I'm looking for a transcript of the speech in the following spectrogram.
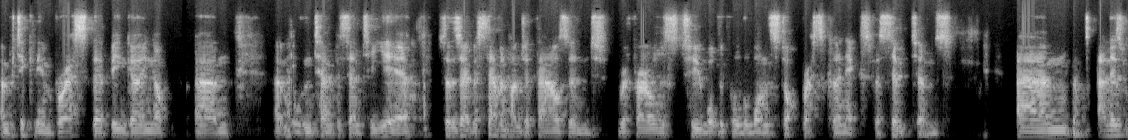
and particularly in breast, they've been going up. Um, at more than 10% a year. So there's over 700,000 referrals to what we call the one stop breast clinics for symptoms. Um, and there's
